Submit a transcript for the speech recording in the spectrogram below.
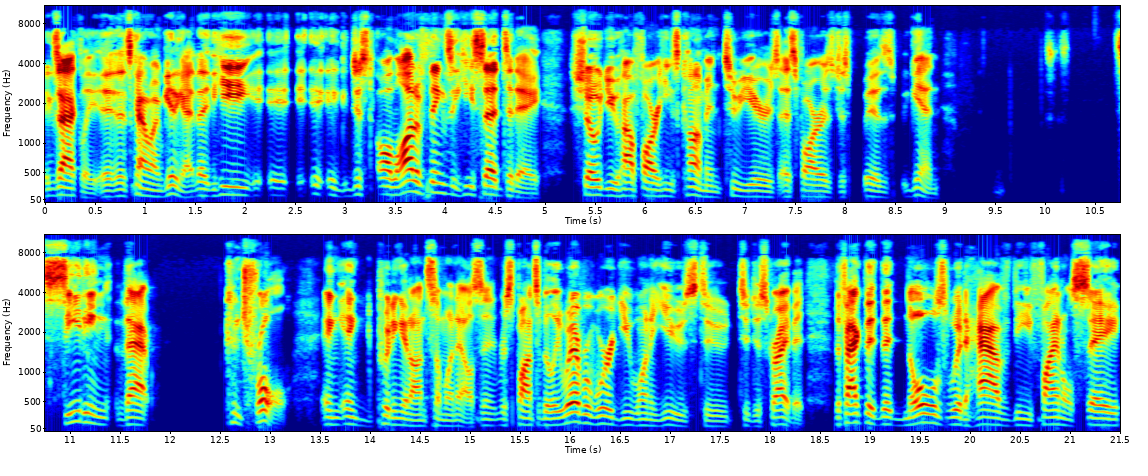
Exactly. It's kind of what I'm getting at. That he it, it, just a lot of things that he said today showed you how far he's come in two years, as far as just is again ceding that control and, and putting it on someone else and responsibility, whatever word you want to use to to describe it. The fact that that Knowles would have the final say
